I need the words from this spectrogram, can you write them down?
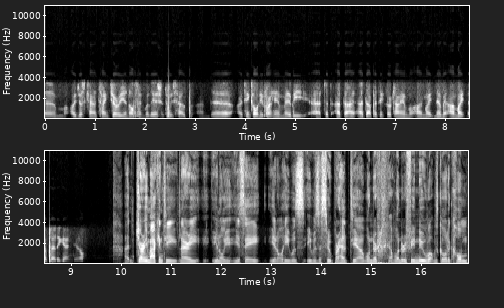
um, I just can't thank Gerry enough in relation to his help, and uh, I think only for him maybe at at that at that particular time I might never I might have played again, you know. Uh, Gerry McEntee, Larry, you know, you, you, say you know he was he was a super help to you. I wonder, I wonder if he knew what was going to come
